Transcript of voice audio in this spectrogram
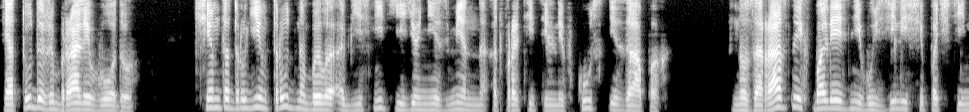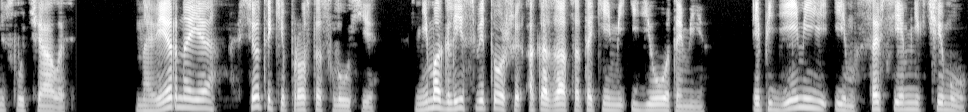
и оттуда же брали воду. Чем-то другим трудно было объяснить ее неизменно отвратительный вкус и запах. Но заразных болезней в узилище почти не случалось. Наверное, все-таки просто слухи. Не могли святоши оказаться такими идиотами. Эпидемии им совсем ни к чему.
